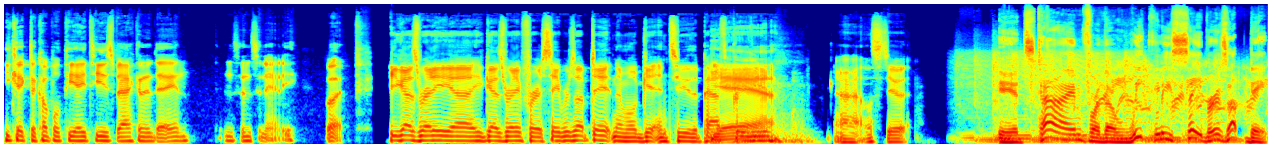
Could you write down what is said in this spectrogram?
He kicked a couple PATs back in the day in, in Cincinnati. But You guys ready? Uh, you guys ready for a Sabres update, and then we'll get into the past Yeah. preview. All right, let's do it. It's time for the weekly Sabres update.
